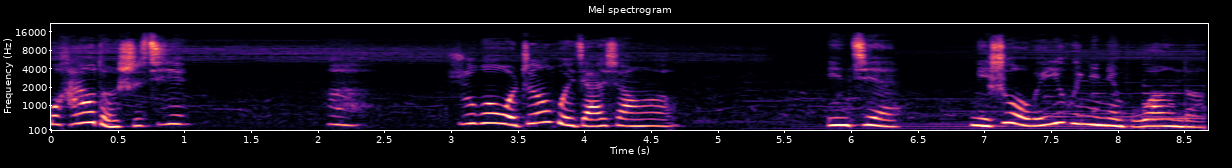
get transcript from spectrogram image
我还要等时机。唉，如果我真回家乡了，英介，你是我唯一会念念不忘的。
